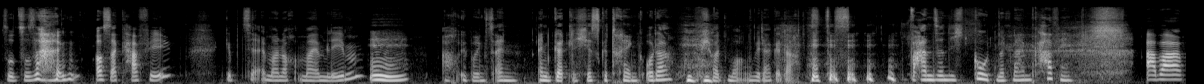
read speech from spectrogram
sozusagen, außer Kaffee, gibt es ja immer noch in meinem Leben. Mhm. Auch übrigens ein, ein göttliches Getränk, oder? Hab ich heute Morgen wieder gedacht. Das ist wahnsinnig gut mit meinem Kaffee. Aber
